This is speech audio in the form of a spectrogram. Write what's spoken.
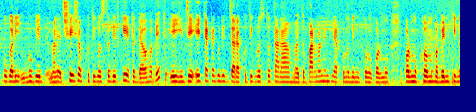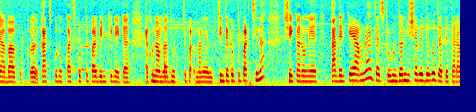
উপকারী ভোগী মানে সেই সব ক্ষতিগ্রস্তদেরকে এটা দেওয়া হবে। এই যে এই ক্যাটাগরির যারা ক্ষতিগ্রস্ত, তারা হয়তো পার্মানেন্টলি আর কোনোদিন কোনো কর্ম, কর্মক্ষম হবেন কি না বা কাজ, কোনো কাজ করতে পারবেন কি না এটা এখন আমরা ধরতে মানে চিন্তা করতে পারছি না। সেই কারণে তাদেরকে আমরা জাস্ট অনুদান হিসাবে দেব যাতে তারা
